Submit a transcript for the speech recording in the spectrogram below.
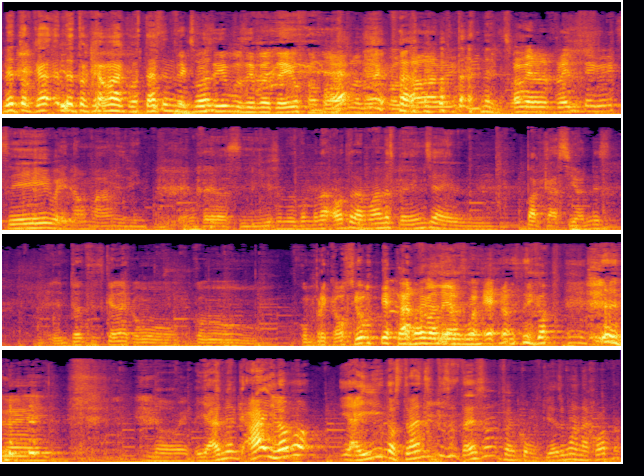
Le, toca, le tocaba acostarse en el Sí, suelo. sí, pues sí, pues te digo, para poderlo ver acostada, güey. En el Para ver al frente, güey. Sí, güey, no mames, bien Pero sí, es una mala- otra mala experiencia en vacaciones. Entonces queda como, como con precaución. No, ya es mi- Ah, y luego, y ahí los tránsitos hasta eso, fue como que es Guanajuato.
